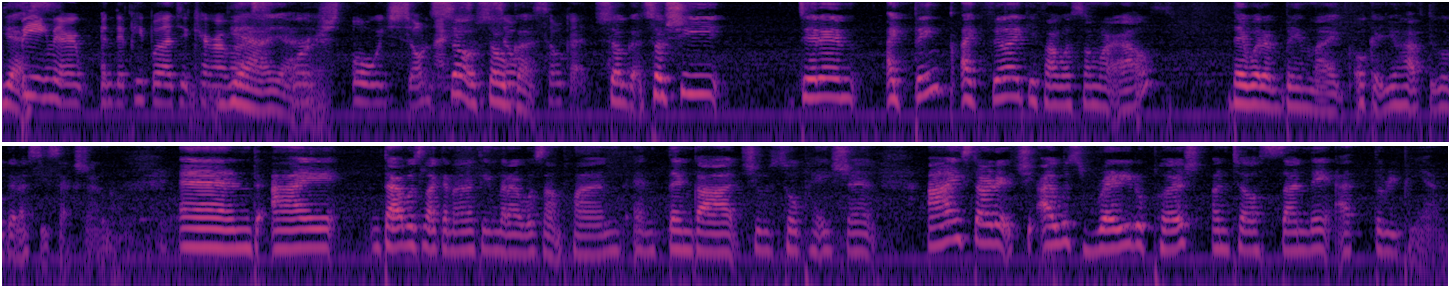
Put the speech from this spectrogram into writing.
Yes. being there and the people that took care of Yeah, us yeah, were always so nice. So, and so good. so good. so good. So she didn't. I think I feel like if I was somewhere else, they would have been like, okay, you have to go get a C-section, and I that was like another thing that I was not planned. And thank God she was so patient. I started. She, I was ready to push until Sunday at three p.m.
